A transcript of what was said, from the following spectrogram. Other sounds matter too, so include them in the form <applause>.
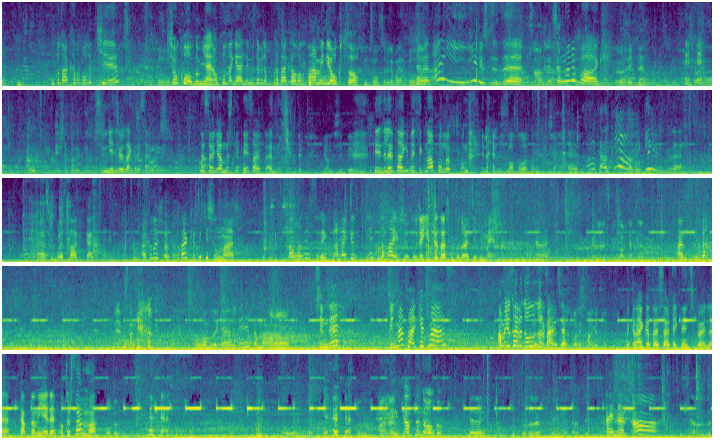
O kadar kalabalık ki. Çok kalabalık. Şok oldum yani. Okuluna geldiğimizde bile bu kadar kalabalık var mıydı yoktu. Hafta içi olsa bile bayağı kalabalık. Evet. Ay yerim sizi. Şunlara bak. Ördekler. Şimdi geçiyoruz arkadaşlar. Arkadaşlar yanlış tekneyi sahiplendik. Yanlışlıkla bindik. Teyzeleri takip ettik. Ne yapalım? Bunlar ileride. Biz sağ sola hiç. ha. <laughs> Evet. Aa kalkıyor. Bekleyin bizi. Evet şimdi burası daha dikkat. Arkadaşlar o kadar kötü ki şunlar. Sallanıyor sürekli. Herkes neyse daha iyi şu uca gideceğiz aşkım fotoğraf çekilmeye. Evet. Neresimiz varken de. Ay bismillah. Bebişte geldi. Babam da geldi. Tamam. Tamam. Şimdi bilmem fark etmez. Ama yukarı doludur bence. Bana hiç fark etmez. Bakın arkadaşlar teknenin içi böyle. Kaptanın yeri. Otursam mı? Otur. Aynen. <laughs> Kaptan oldum. Evet. Aynen. Aa,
